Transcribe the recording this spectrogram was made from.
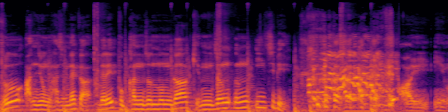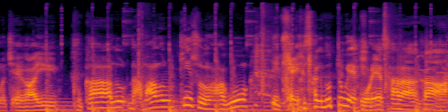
모두 안녕하십니까 내리 북한 전문가 김정은 이집이. 아이 이 뭐 제가 이 북한으로 남한으로 기순하고 이 경상도 쪽에 오래 살아가.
